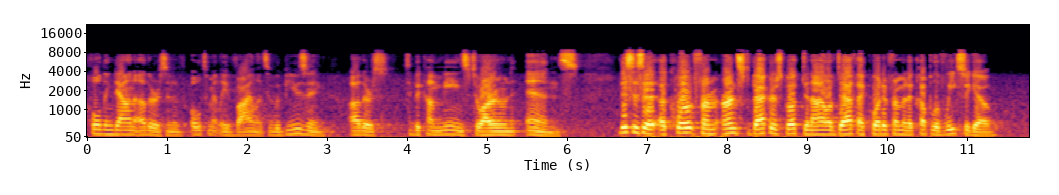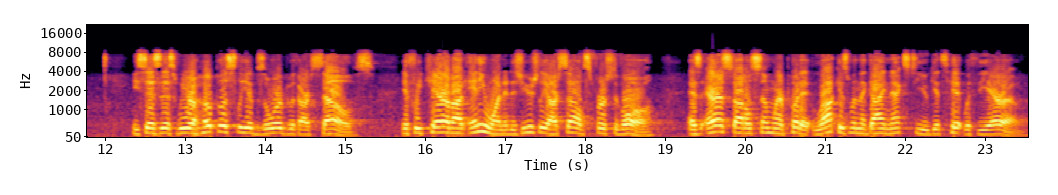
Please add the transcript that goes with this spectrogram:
holding down others, and of ultimately of violence, of abusing others to become means to our own ends. This is a, a quote from Ernest Becker's book, Denial of Death. I quoted from it a couple of weeks ago. He says this We are hopelessly absorbed with ourselves. If we care about anyone, it is usually ourselves first of all. As Aristotle somewhere put it, luck is when the guy next to you gets hit with the arrow.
